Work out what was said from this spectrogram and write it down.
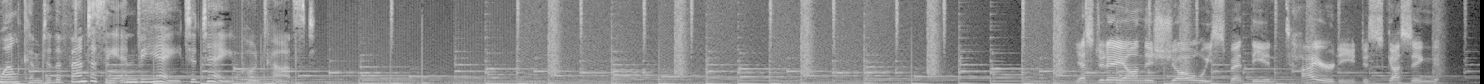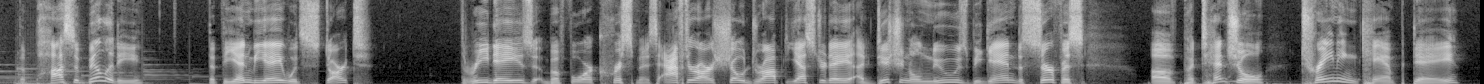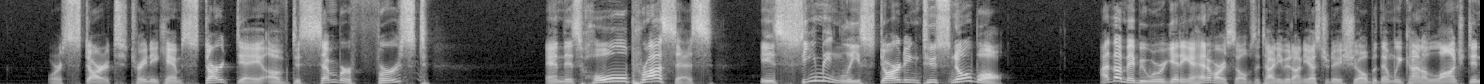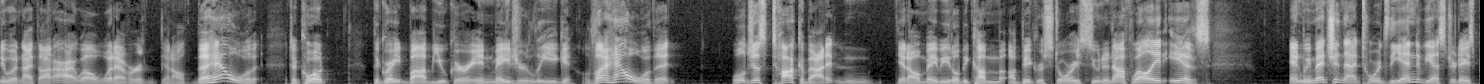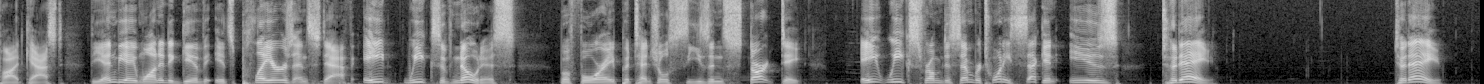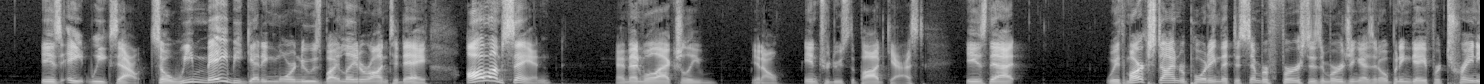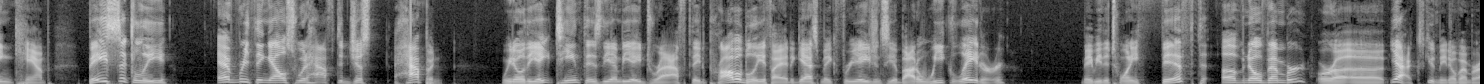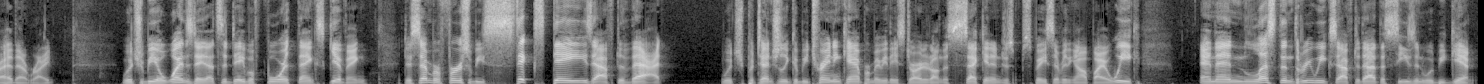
Welcome to the Fantasy NBA Today podcast. Yesterday on this show, we spent the entirety discussing the possibility that the NBA would start three days before Christmas. After our show dropped yesterday, additional news began to surface of potential training camp day or start, training camp start day of December 1st. And this whole process is seemingly starting to snowball. I thought maybe we were getting ahead of ourselves a tiny bit on yesterday's show, but then we kind of launched into it, and I thought, all right, well, whatever, you know, the hell with it. To quote the great Bob Uecker in Major League, the hell with it. We'll just talk about it, and, you know, maybe it'll become a bigger story soon enough. Well, it is. And we mentioned that towards the end of yesterday's podcast. The NBA wanted to give its players and staff eight weeks of notice before a potential season start date. Eight weeks from December 22nd is today. Today is eight weeks out. So we may be getting more news by later on today. All I'm saying, and then we'll actually, you know, introduce the podcast, is that with Mark Stein reporting that December 1st is emerging as an opening day for training camp, basically everything else would have to just happen. We know the 18th is the NBA draft. They'd probably, if I had to guess, make free agency about a week later maybe the 25th of November, or uh, uh, yeah, excuse me, November. I had that right, which would be a Wednesday. That's the day before Thanksgiving. December 1st would be six days after that, which potentially could be training camp, or maybe they started on the second and just space everything out by a week. And then less than three weeks after that, the season would begin.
